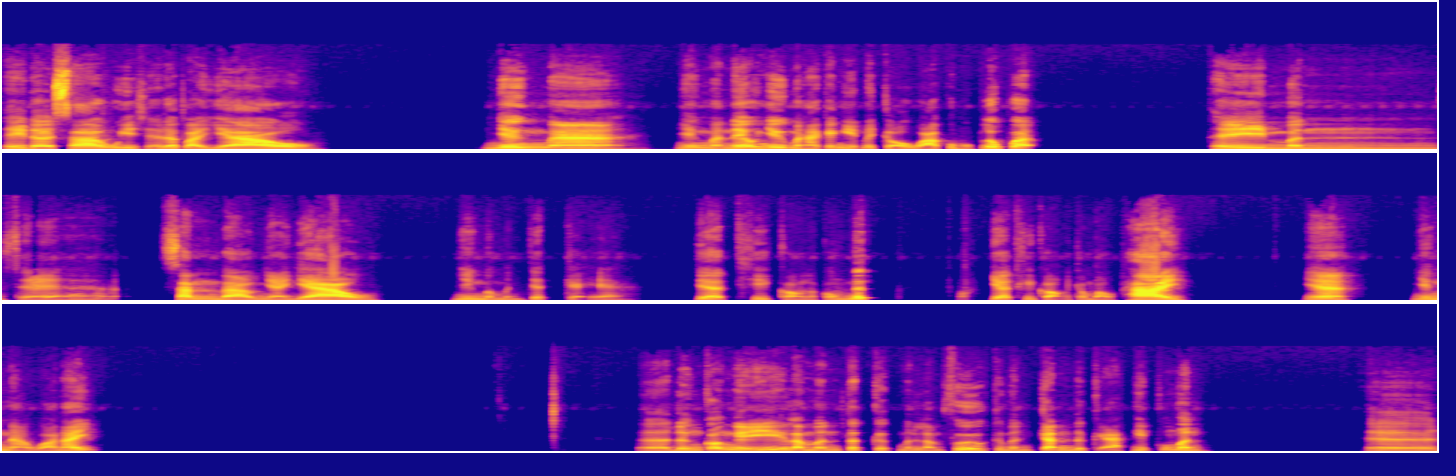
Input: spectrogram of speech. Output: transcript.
thì đời sau quý vị sẽ rất là giàu. Nhưng mà nhưng mà nếu như mà hai cái nghiệp nó trổ quả cùng một lúc á, thì mình sẽ sanh vào nhà giàu, nhưng mà mình chết trẻ chết khi còn là con nít, hoặc chết khi còn trong bào thai, nha. Nhưng nào quả nấy. Ờ, đừng có nghĩ là mình tích cực mình làm phước thì mình tránh được cái ác nghiệp của mình. Ờ,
